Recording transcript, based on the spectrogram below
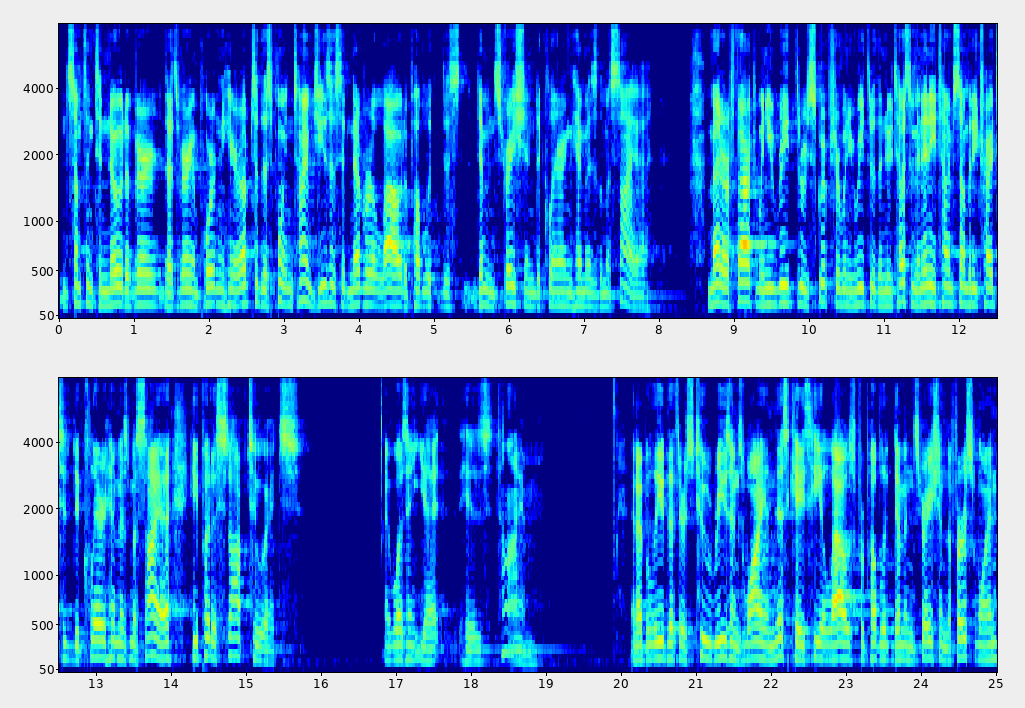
And something to note very, that's very important here up to this point in time, Jesus had never allowed a public dis- demonstration declaring him as the Messiah. Matter of fact, when you read through Scripture, when you read through the New Testament, anytime somebody tried to declare him as Messiah, he put a stop to it. It wasn't yet his time. And I believe that there's two reasons why, in this case, he allows for public demonstration. The first one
